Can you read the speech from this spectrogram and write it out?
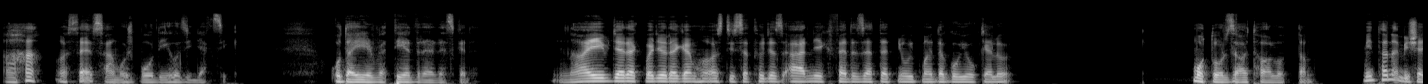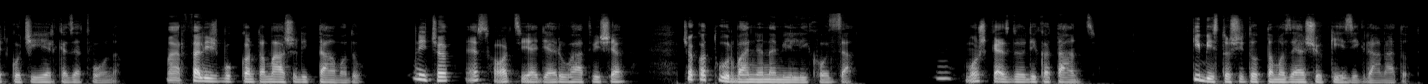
Aha, a szerszámos bódéhoz igyekszik. Odaérve térdre ereszkedett. Naív gyerek vagy, öregem, ha azt hiszed, hogy az árnyék fedezetet nyújt majd a golyók elől. Motorzalt hallottam, mintha nem is egy kocsi érkezett volna. Már fel is bukkant a második támadó. Nicsak, ez harci egyenruhát visel, csak a turbánja nem illik hozzá. Most kezdődik a tánc. Kibiztosítottam az első kézigránátot.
